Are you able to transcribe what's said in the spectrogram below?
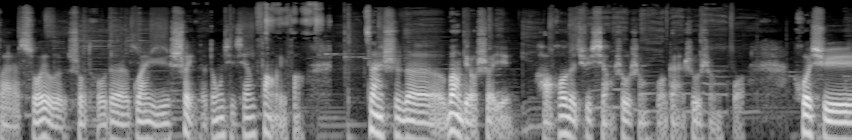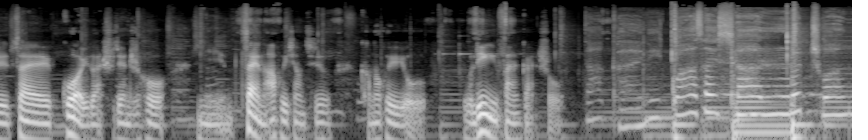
把所有手头的关于摄影的东西先放一放，暂时的忘掉摄影，好好的去享受生活，感受生活。或许在过一段时间之后，你再拿回相机，可能会有有另一番感受。打开你挂在夏日的窗，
